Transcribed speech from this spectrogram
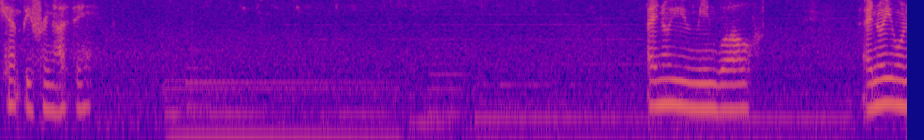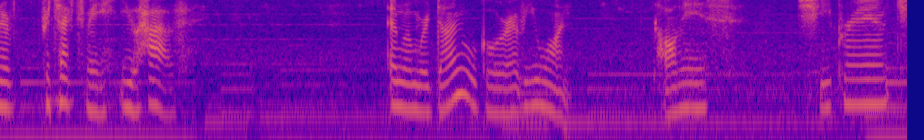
Can't be for nothing. I know you mean well. I know you want to protect me. You have. And when we're done, we'll go wherever you want. Tommy's, Sheep Ranch,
